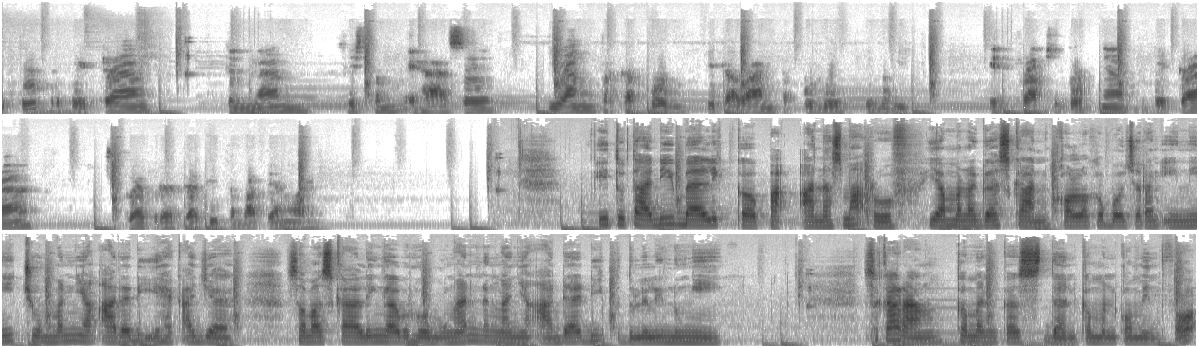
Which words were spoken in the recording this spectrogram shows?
itu berbeda dengan sistem EHC yang tergabung di dalam Peduli Lindungi. Infrastrukturnya berbeda, juga berada di tempat yang lain. Itu tadi balik ke Pak Anas Ma'ruf yang menegaskan kalau kebocoran ini cuman yang ada di e-hack aja, sama sekali nggak berhubungan dengan yang ada di Peduli Lindungi. Sekarang, Kemenkes dan Kemenkominfo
